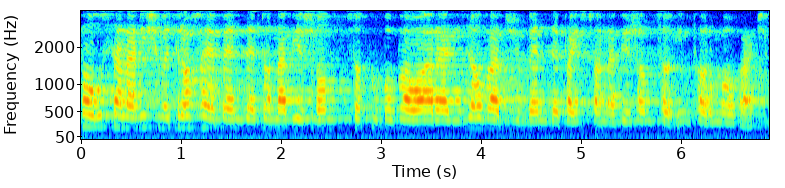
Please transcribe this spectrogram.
Poustalaliśmy trochę, będę to na bieżąco próbowała realizować, będę Państwa na bieżąco informować.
